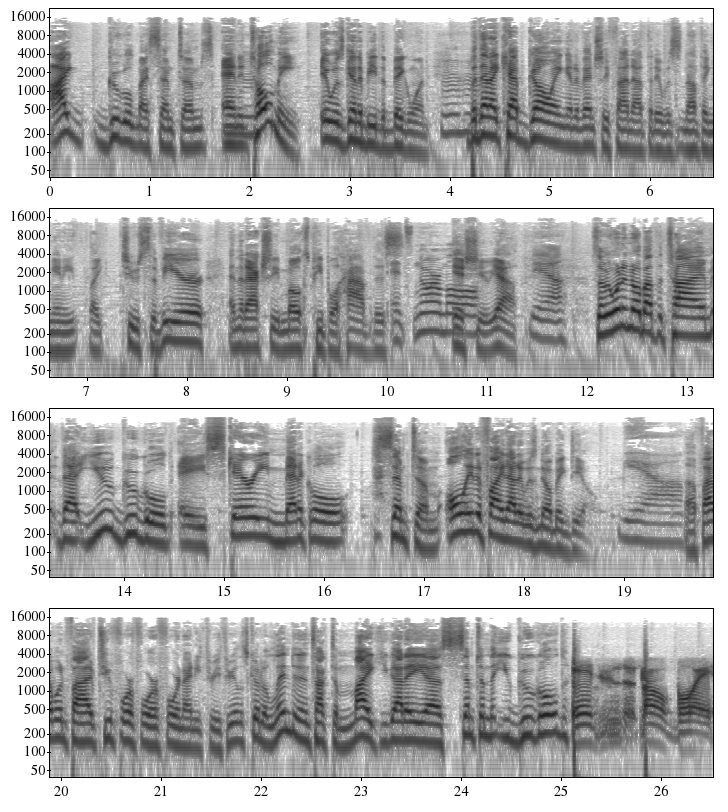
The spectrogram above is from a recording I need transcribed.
I Googled my symptoms, and Mm-hmm. it told me it was going to be the big one. But then I kept going and eventually found out that it was nothing any like too severe, and that actually most people have this It's normal. issue. Yeah. Yeah. So we want to know about the time that you Googled a scary medical symptom only to find out it was no big deal. Yeah. Uh, 515-244-4933. Let's go to Lyndon and talk to Mike. You got a uh, symptom that you Googled? It, oh boy,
